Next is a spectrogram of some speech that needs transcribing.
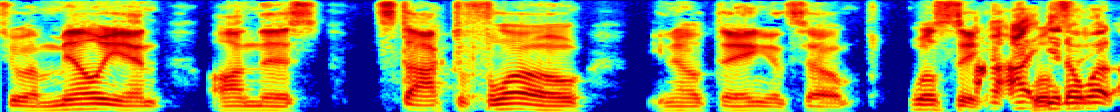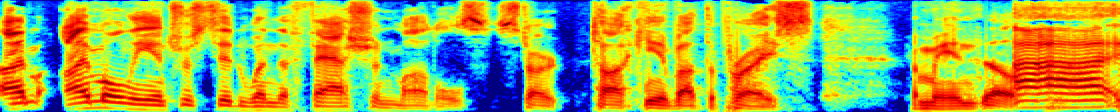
to a million on this stock to flow, you know, thing. And so we'll see. We'll you know what? I'm I'm only interested when the fashion models start talking about the price. I mean, they'll, Uh,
